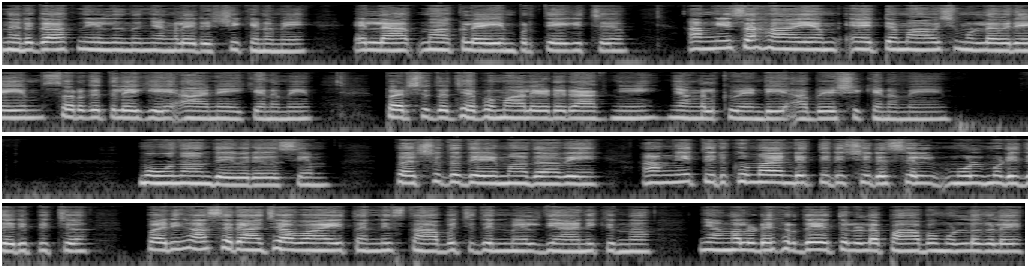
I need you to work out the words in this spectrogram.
നരകാഗ്നിയിൽ നിന്ന് ഞങ്ങളെ രക്ഷിക്കണമേ. എല്ലാ ആത്മാക്കളെയും പ്രത്യേകിച്ച് അങ്ങേ സഹായം ഏറ്റവും ആവശ്യമുള്ളവരെയും സ്വർഗത്തിലേക്ക് ആനയിക്കണമേ. പരിശുദ്ധ ജപമാലയുടെ രാജ്ഞി ഞങ്ങൾക്ക് വേണ്ടി അപേക്ഷിക്കണമേ. മൂന്നാം ദൈവരഹസ്യം. പരിശുദ്ധ ദേവമാതാവേ അങ്ങേ തിരുക്കുമാരന്റെ തിരുശിരസിൽ മുൾമുടി ധരിപ്പിച്ച് പരിഹാസ രാജാവായി തന്നെ സ്ഥാപിച്ചതിന്മേൽ ധ്യാനിക്കുന്ന ഞങ്ങളുടെ ഹൃദയത്തിലുള്ള പാപമുള്ളുകളെ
